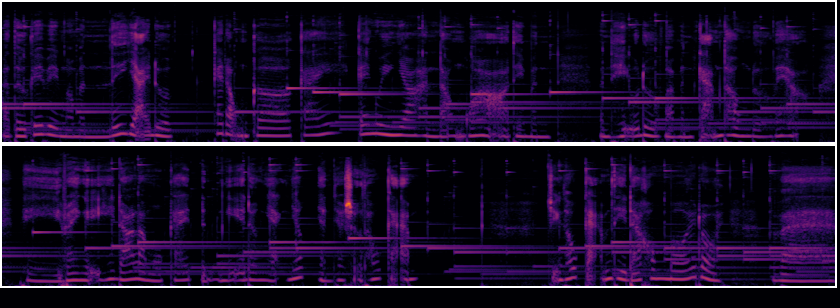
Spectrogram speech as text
Và từ cái việc mà mình lý giải được cái động cơ, cái cái nguyên do hành động của họ thì mình mình hiểu được và mình cảm thông được với họ. Thì Ray nghĩ đó là một cái sự thấu cảm. Chuyện thấu cảm thì đã không mới rồi và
